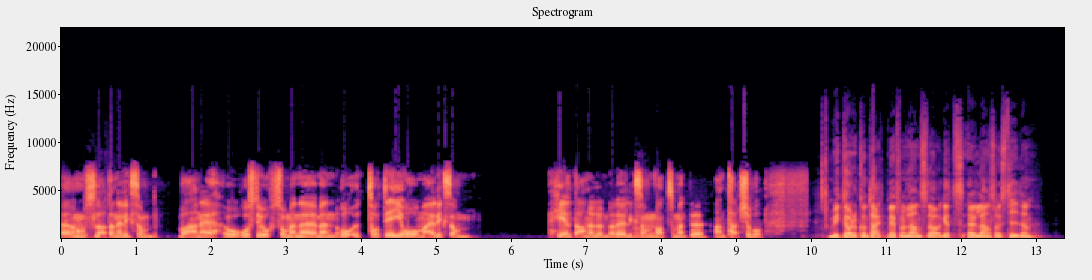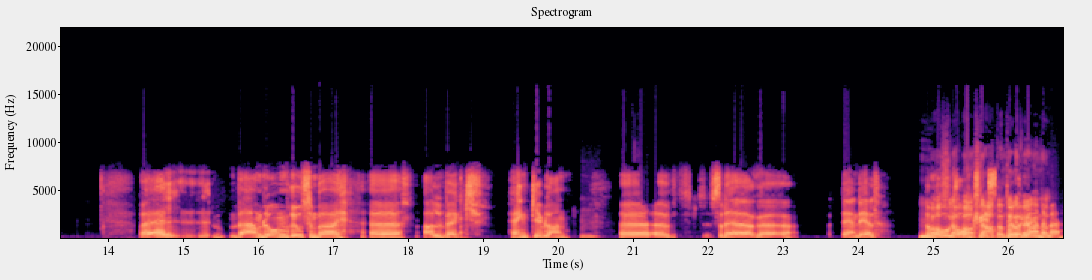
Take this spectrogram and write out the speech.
Även om Zlatan är liksom vad han är och, och stor. Så, men, eh, men Totti i Roma är liksom helt annorlunda. Det är liksom något som inte är untouchable. Vilka har du kontakt med från landslagets, eller landslagstiden? Eh, Wernbloom, Rosenberg, eh, Albeck, Henke ibland. Mm. Eh, så det är, eh, det är en del. Mm. Har Och Zla- vad har Zlatan tagit vägen då? med.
